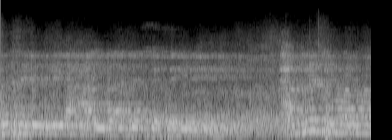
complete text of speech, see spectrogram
فسل الرياح إذا أتتك فإنني حملتها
